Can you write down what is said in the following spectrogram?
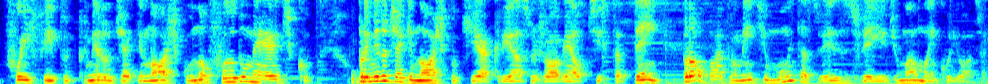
foi feito o primeiro diagnóstico, não foi o do médico. O primeiro diagnóstico que a criança, o jovem autista tem, provavelmente muitas vezes veio de uma mãe curiosa.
